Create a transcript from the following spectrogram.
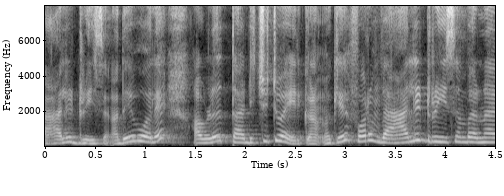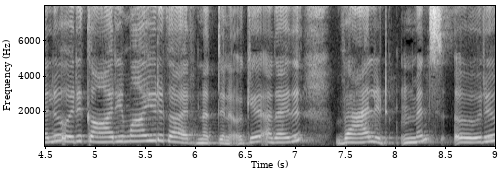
valid reason അതേപോലെ അവൾ തടിച്ചിട്ടുമായിരിക്കണം okay for a valid reason പറഞ്ഞാൽ ഒരു കാര്യമായൊരു കാരണത്തിന് ഓക്കെ അതായത് വാലിഡ് മീൻസ് ഒരു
